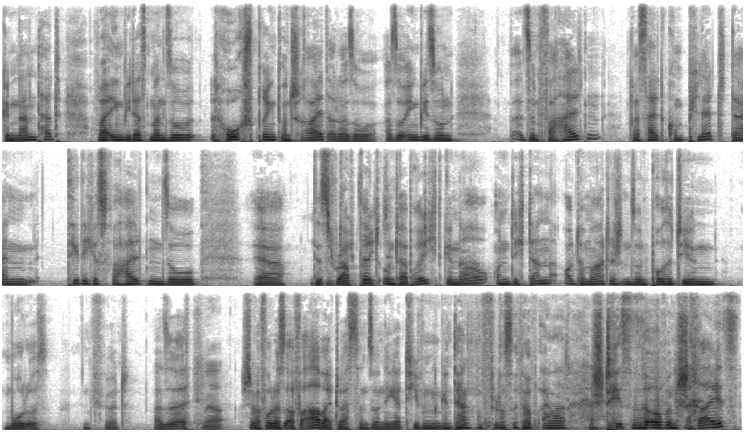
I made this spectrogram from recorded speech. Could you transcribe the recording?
genannt hat, war irgendwie, dass man so hochspringt und schreit oder so. Also irgendwie so ein, so ein Verhalten, was halt komplett dein tägliches Verhalten so ja, disrupted, unterbricht, genau, ja. und dich dann automatisch in so einen positiven Modus entführt. Also ja. stell dir mal vor, du bist auf Arbeit, du hast dann so einen negativen Gedankenfluss und auf einmal stehst du so auf und schreist,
